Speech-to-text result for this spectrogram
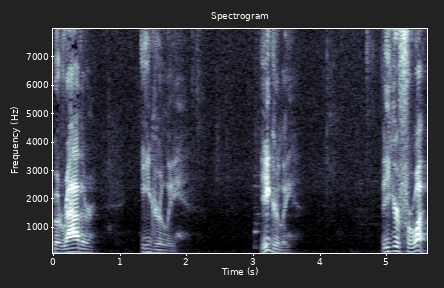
but rather eagerly. Eagerly. Eager for what?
